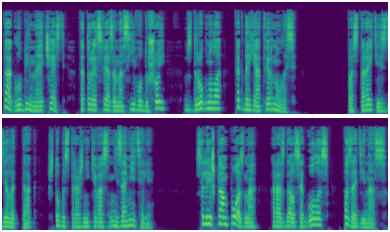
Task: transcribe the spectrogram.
та глубинная часть, которая связана с его душой, вздрогнула, когда я отвернулась. «Постарайтесь сделать так, чтобы стражники вас не заметили». «Слишком поздно», – раздался голос позади нас.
